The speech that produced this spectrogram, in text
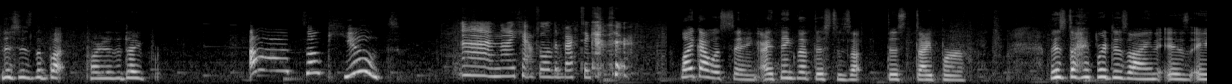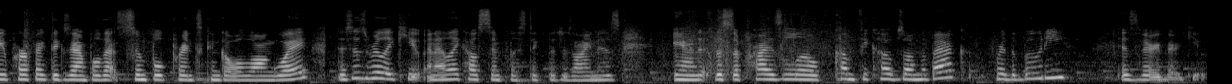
This is the butt part of the diaper. Ah, it's so cute. Ah, uh, now I can't fold it back together. Like I was saying, I think that this, this diaper this diaper design is a perfect example that simple prints can go a long way. This is really cute and I like how simplistic the design is. And the surprise little comfy cubs on the back for the booty is very, very cute.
